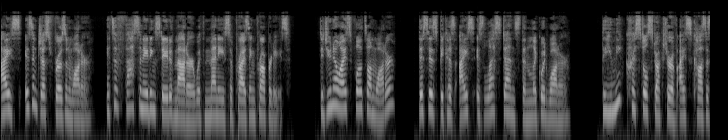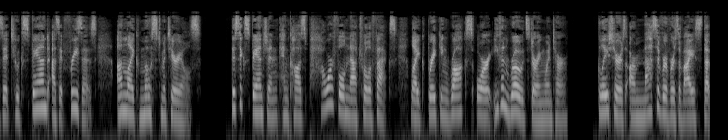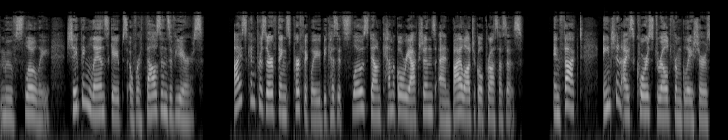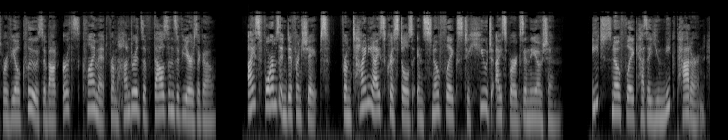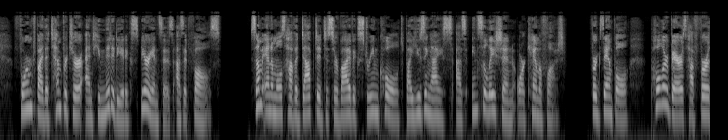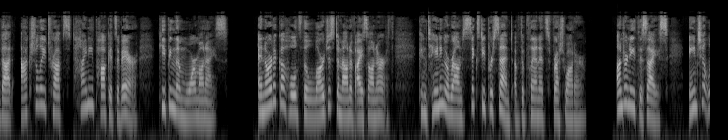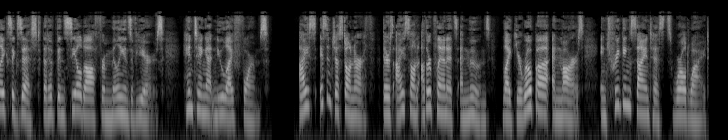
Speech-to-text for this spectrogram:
Ice isn't just frozen water. It's a fascinating state of matter with many surprising properties. Did you know ice floats on water? This is because ice is less dense than liquid water. The unique crystal structure of ice causes it to expand as it freezes, unlike most materials. This expansion can cause powerful natural effects, like breaking rocks or even roads during winter. Glaciers are massive rivers of ice that move slowly, shaping landscapes over thousands of years. Ice can preserve things perfectly because it slows down chemical reactions and biological processes. In fact, ancient ice cores drilled from glaciers reveal clues about Earth's climate from hundreds of thousands of years ago. Ice forms in different shapes, from tiny ice crystals in snowflakes to huge icebergs in the ocean. Each snowflake has a unique pattern, formed by the temperature and humidity it experiences as it falls. Some animals have adapted to survive extreme cold by using ice as insulation or camouflage. For example, polar bears have fur that actually traps tiny pockets of air, keeping them warm on ice. Antarctica holds the largest amount of ice on Earth, containing around 60% of the planet's freshwater. Underneath this ice, ancient lakes exist that have been sealed off for millions of years, hinting at new life forms. Ice isn't just on Earth. There's ice on other planets and moons, like Europa and Mars, intriguing scientists worldwide.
